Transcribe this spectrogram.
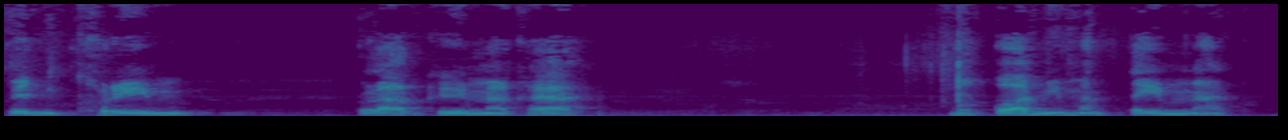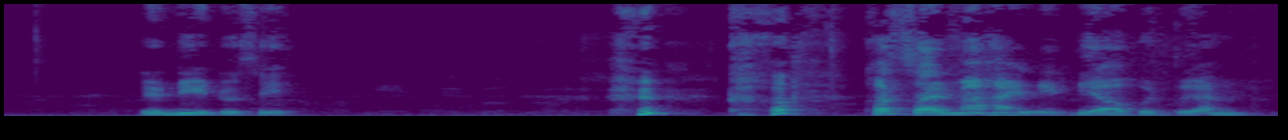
เป็นครีมกลางคืนนะคะ เมื่อก่อนนี้มันเต็มนะ เดี๋ยวนี้ดูสิ เขาเขาใส่มาให้นิดเดียวเพื่อนๆ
